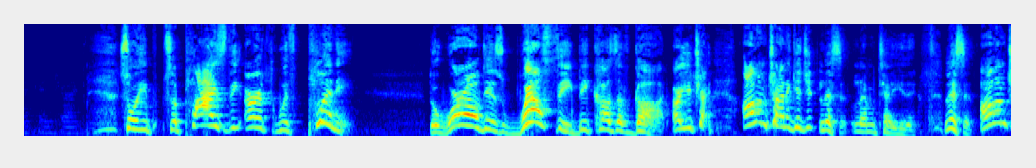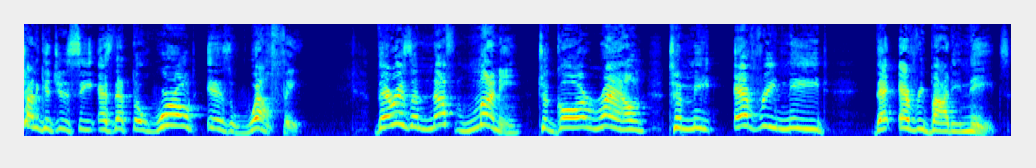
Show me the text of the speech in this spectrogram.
So He supplies the earth with plenty. The world is wealthy because of God. Are you trying? All I'm trying to get you, listen, let me tell you this. Listen, all I'm trying to get you to see is that the world is wealthy. There is enough money to go around to meet every need that everybody needs.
